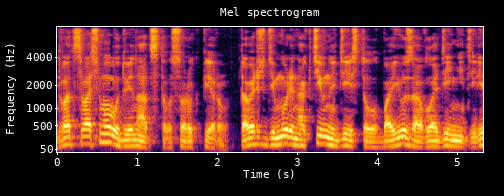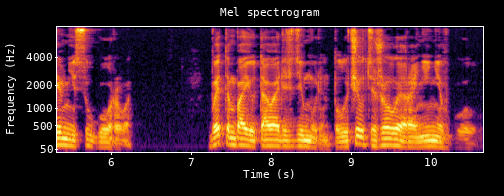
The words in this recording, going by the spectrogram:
28.12.41 товарищ Димурин активно действовал в бою за овладение деревней Сугорова. В этом бою товарищ Димурин получил тяжелое ранение в голову.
